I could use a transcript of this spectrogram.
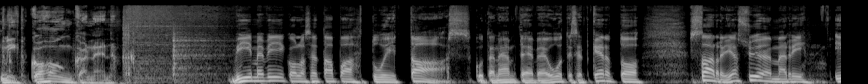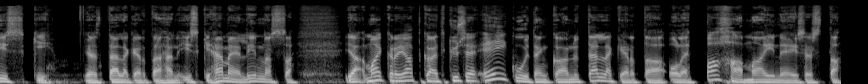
Mikko Honkanen. Viime viikolla se tapahtui taas, kuten MTV Uutiset kertoo. Sarja Syömäri iski ja tällä kertaa hän iski Hämeen linnassa. Ja Maikkari jatkaa, että kyse ei kuitenkaan nyt tällä kertaa ole pahamaineisesta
